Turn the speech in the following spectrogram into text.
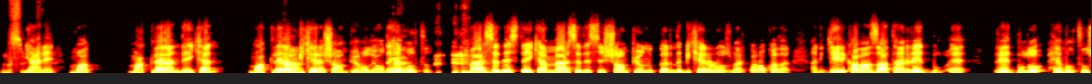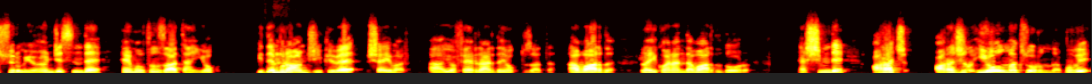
Nasıl bir Yani kere? Mac- McLaren'deyken McLaren Ha. bir kere şampiyon oluyor. O da Evet. Hamilton. Mercedes'teyken Mercedes'in şampiyonluklarında bir kere Rosberg var o kadar. Hani geri kalan zaten Red Bull. E, Red Bull'u Hamilton sürmüyor. Öncesinde Hamilton zaten yok. Bir de. Brown GP ve şey var. Ha yok Ferrari'de yoktu zaten. Ha vardı. Raikkonen'de vardı doğru. Ya şimdi araç aracın iyi olmak zorunda. Bu bir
